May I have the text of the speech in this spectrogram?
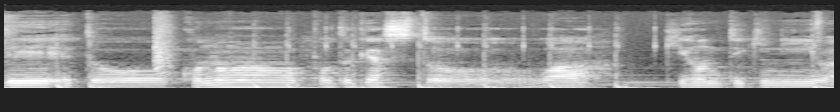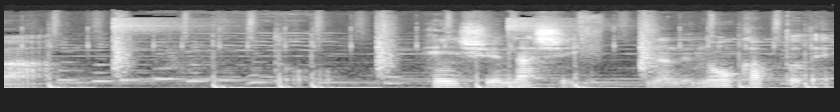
でえっ、とこのポッドキャストは基本的には編集なしなんでノーカットで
